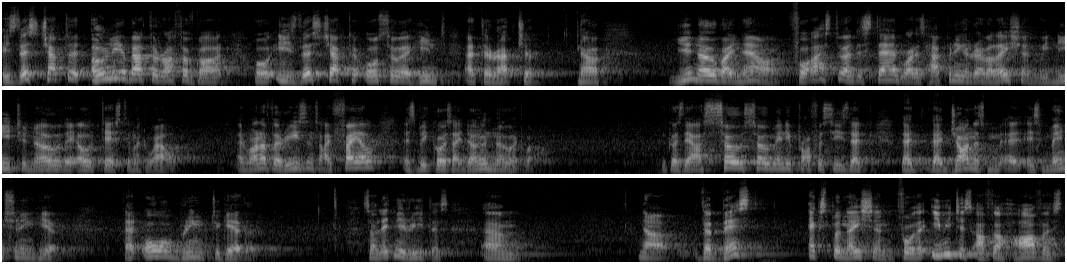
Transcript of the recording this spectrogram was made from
is this chapter only about the wrath of God, or is this chapter also a hint at the rapture? Now, you know by now, for us to understand what is happening in Revelation, we need to know the Old Testament well. And one of the reasons I fail is because I don't know it well. Because there are so, so many prophecies that, that, that John is, is mentioning here that all bring together. So let me read this. Um, now, the best explanation for the images of the harvest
